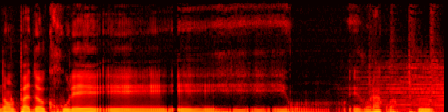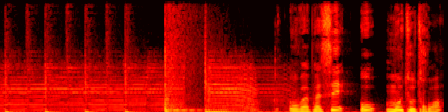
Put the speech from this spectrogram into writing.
dans le paddock rouler et et, et, voilà quoi mm. On va passer au Moto 3.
